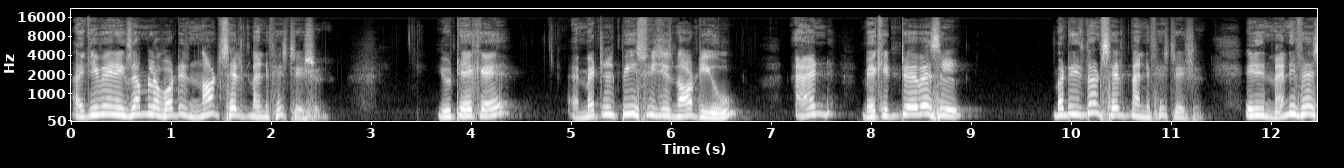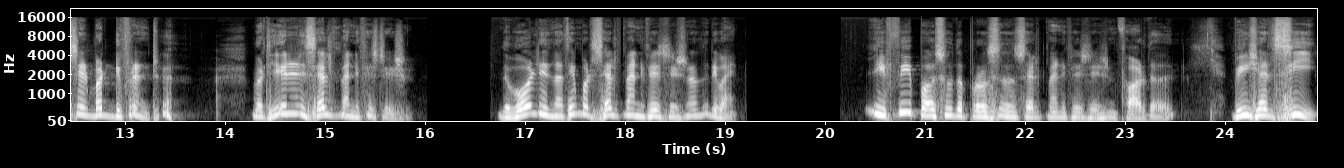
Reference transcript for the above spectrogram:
I give you an example of what is not self manifestation. You take a, a metal piece which is not you and make it into a vessel, but it is not self manifestation. It is manifested but different. but here it is self manifestation. The world is nothing but self manifestation of the divine. If we pursue the process of self manifestation further, we shall see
